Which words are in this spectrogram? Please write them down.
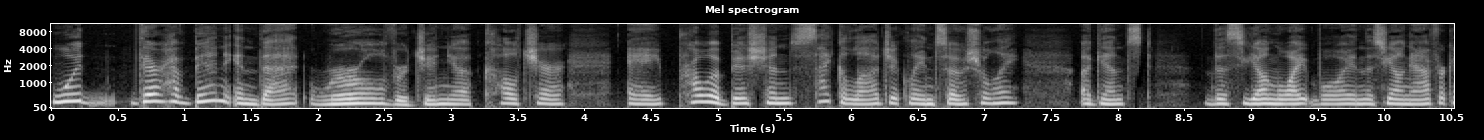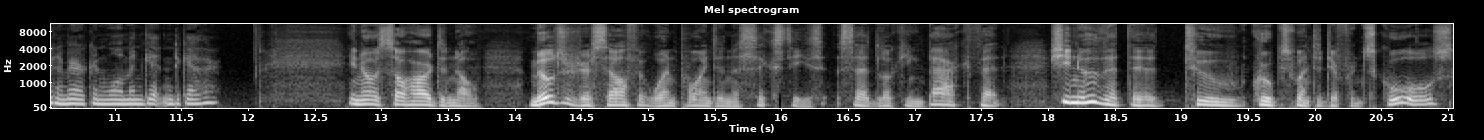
Would there have been in that rural Virginia culture a prohibition psychologically and socially against this young white boy and this young African American woman getting together? You know, it's so hard to know. Mildred herself, at one point in the 60s, said, looking back, that she knew that the two groups went to different schools.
